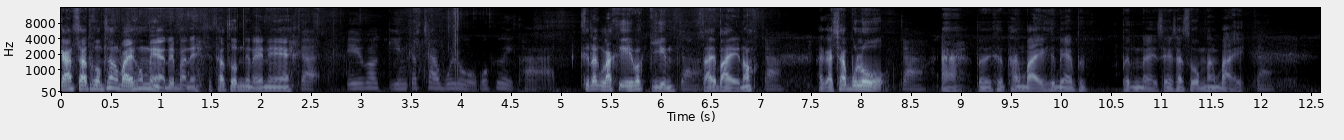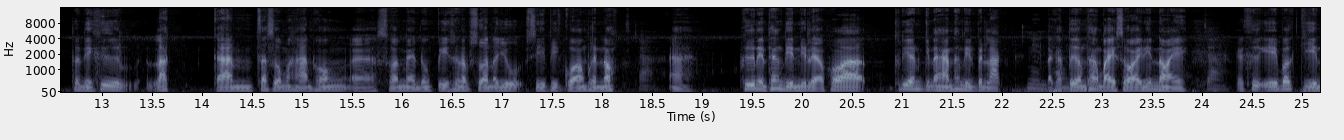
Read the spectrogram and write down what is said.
การสะสมทั้งใบของแม่เด้บัดนี้สะสมจังไดแน่กะเอว่ากินกับชาบูโรบ่เคยขาด คือหลักๆคือเอวากีนจ้ะสายใบเนาะจ้ะแล้วก็ชาบูโรจ้ะอ่าตัวนี้คือทางใบคือแม่เพิ่นเพิ่นไอ้ใส่สะสมทางใบจ้ะตัวนี้คือหลักการสะสมอาหารของเอ่อสวนแม่ดวงปีสำหรับสวนอายุ4ปีกว่าของเพิ่นเนาะจ้ะอ่าคือเน้นทั้งดินอยู่แล้วเพราะว่าทุเรียนกินอาหารทั้งดินเป็นหลัก นี่แล้วก็เติมทั้งใบซอยนิดหน่อย จ้ะก็คือเอเบอร์กิน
